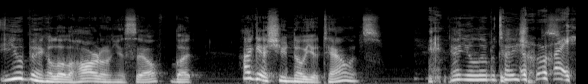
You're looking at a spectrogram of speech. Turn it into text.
you're being a little hard on yourself, but I guess you know your talents and your limitations. right.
